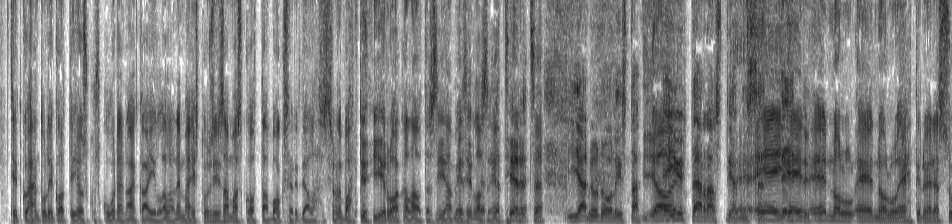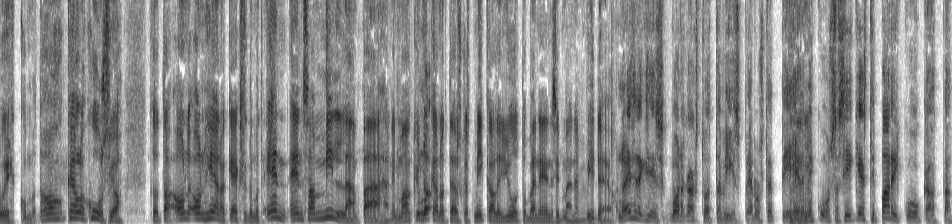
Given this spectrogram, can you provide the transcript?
Sitten kun hän tuli kotiin joskus kuuden aikaa illalla, niin mä istuin siinä samassa kohtaa bokserit jalassa. Siinä oli vain tyhjiä ruokalautasia ja vesilaseja, tiedät sä? Ja dudolista. Ei yhtään rastia missä ei, ei, en, ollut, en ollut ehtinyt edes suihkuun. Mutta on kello kuusi jo. Tota, on, on hieno keksintö, mutta en, en saa millään päähän. Niin mä oon kyllä no, lukenut teosko, että mikä oli YouTuben ensimmäinen video. No ensinnäkin siis vuonna 2005 perustettiin mm-hmm. helmikuussa. Siinä kesti pari kuukautta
